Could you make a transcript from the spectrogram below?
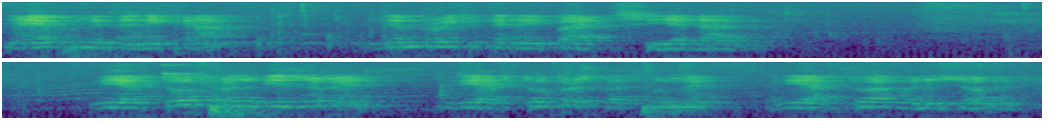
να έχουν ιδανικά, δεν πρόκειται να υπάρξει η Ελλάδα. Δι' αυτό φροντίζομαι, δι' αυτό προσπαθούμε, δι' αυτό αγωνιζόμεθα.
